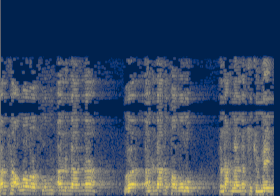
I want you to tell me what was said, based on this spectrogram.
həmçinin Allah və Rasulunun əmrlərinə və əmrlərinə tabi olub və nəhlərindən çəkinmək.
